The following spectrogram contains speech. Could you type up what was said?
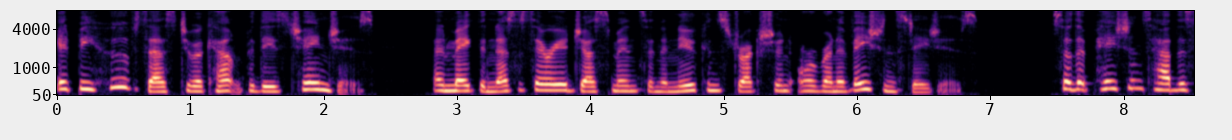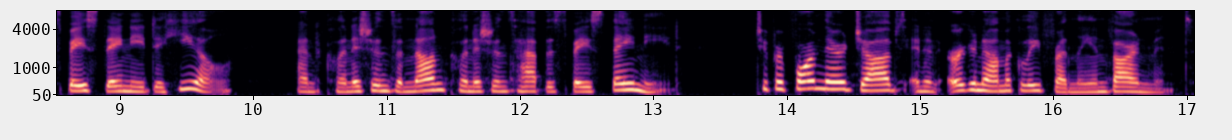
it behooves us to account for these changes and make the necessary adjustments in the new construction or renovation stages so that patients have the space they need to heal and clinicians and non clinicians have the space they need to perform their jobs in an ergonomically friendly environment.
